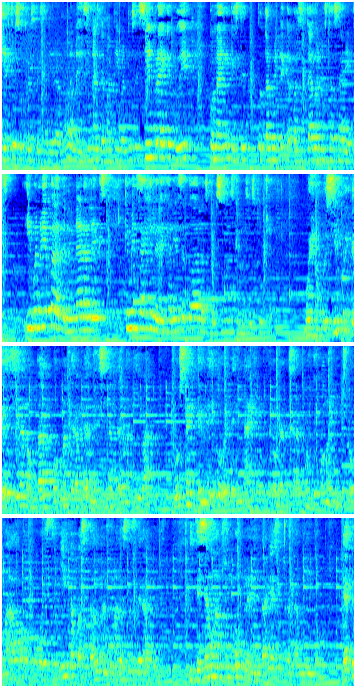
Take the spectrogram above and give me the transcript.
y esto es otra especialidad, ¿no? La medicina alternativa. Entonces siempre hay que acudir con alguien que esté totalmente capacitado en estas áreas. Y bueno, ya para terminar, Alex, ¿qué mensaje le dejarías a todas las personas que nos escuchan? Bueno, pues siempre que decidan optar por una terapia de medicina alternativa, busquen que el médico veterinario que lo realizará cuente con algún diplomado o esté bien capacitado en alguna de estas terapias y que sea una opción complementaria a su tratamiento, ya que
